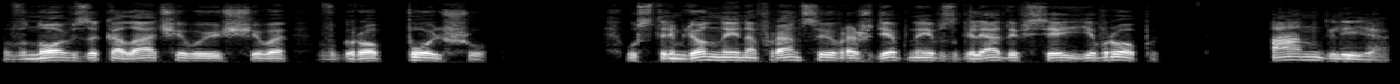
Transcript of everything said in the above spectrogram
вновь заколачивающего в гроб Польшу, устремленные на Францию враждебные взгляды всей Европы. Англия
